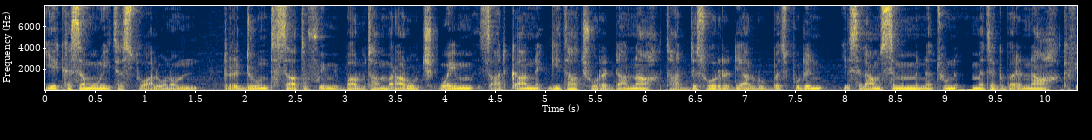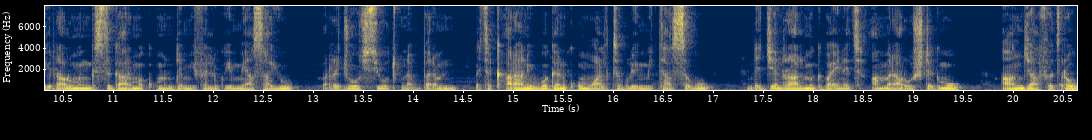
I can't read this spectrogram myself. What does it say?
ይህ ከሰሞኑ የተስተዋለው ነው። ድርድሩን ተሳተፉ የሚባሉት አመራሮች ወይም ጻድቃን ጌታቸው ረዳና ታደሰ ወረደ ያሉበት ቡድን የሰላም ስምምነቱን መተግበርና ከፌዴራሉ መንግስት ጋር መቆም እንደሚፈልጉ የሚያሳዩ መረጃዎች ሲወጡ ነበርም። በተቃራኒው ወገን ቆመዋል ተብሎ የሚታሰቡ እንደ ጀነራል ምግብ አይነት አመራሮች ደግሞ አንጃ ፈጥረው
